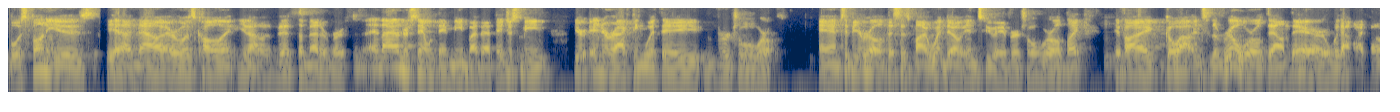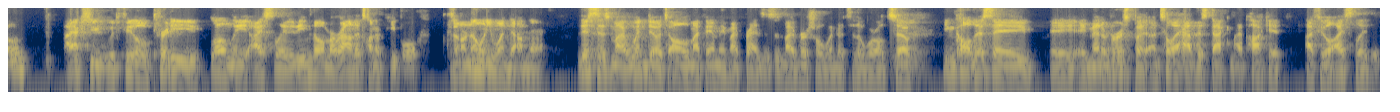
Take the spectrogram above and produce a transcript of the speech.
What was funny is, yeah, now everyone's calling, you know, this the metaverse. And I understand what they mean by that. They just mean you're interacting with a virtual world. And to be real, this is my window into a virtual world. Like if I go out into the real world down there without my phone, I actually would feel pretty lonely, isolated, even though I'm around a ton of people because I don't know anyone down there this is my window to all of my family my friends. This is my virtual window to the world. So you can call this a, a, a metaverse, but until I have this back in my pocket, I feel isolated,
